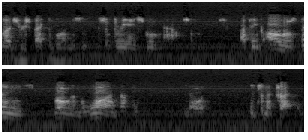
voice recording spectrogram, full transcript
it's respectable. And it's, it's a 3A school now. So I think all those things roll into one. I mean, you know, it's an attractive,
